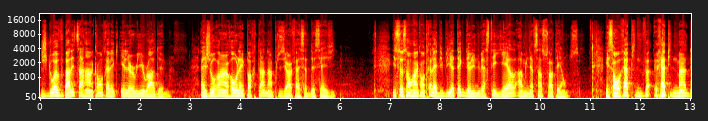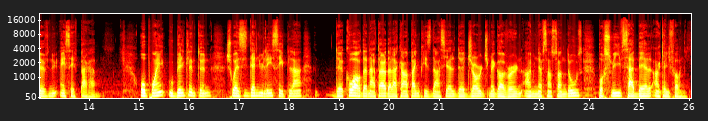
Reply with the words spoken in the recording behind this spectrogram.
je dois vous parler de sa rencontre avec Hillary Rodham. Elle jouera un rôle important dans plusieurs facettes de sa vie. Ils se sont rencontrés à la bibliothèque de l'université Yale en 1971 et sont rapidement devenus inséparables, au point où Bill Clinton choisit d'annuler ses plans de coordonnateur de la campagne présidentielle de George McGovern en 1972 pour suivre sa belle en Californie.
